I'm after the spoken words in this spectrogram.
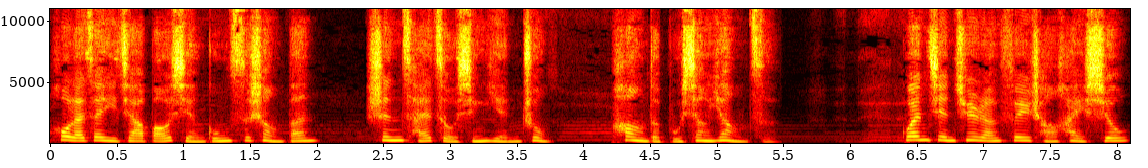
后来在一家保险公司上班，身材走形严重，胖的不像样子，关键居然非常害羞。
